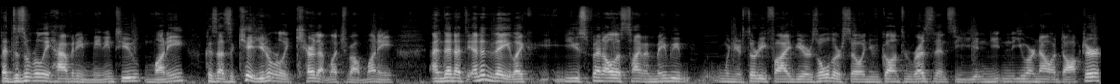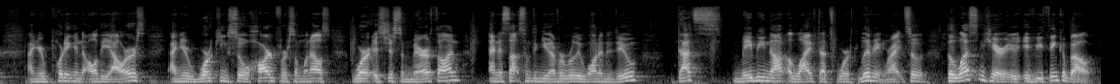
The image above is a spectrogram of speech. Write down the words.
that doesn't really have any meaning to you, money, because as a kid you don't really care that much about money. And then at the end of the day, like you spend all this time, and maybe when you're 35 years old or so, and you've gone through residency, and you are now a doctor, and you're putting in all the hours, and you're working so hard for someone else, where it's just a marathon, and it's not something you ever really wanted to do. That's maybe not a life that's worth living, right? So the lesson here, if you think about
